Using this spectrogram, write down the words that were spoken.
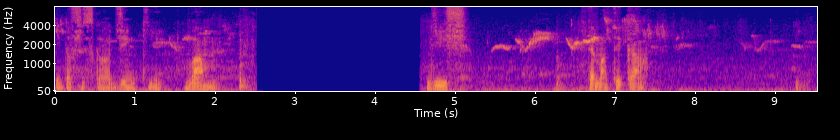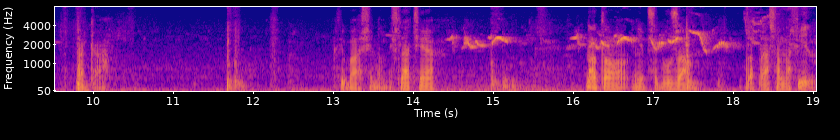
I to wszystko dzięki Wam. Dziś tematyka taka. Chyba się domyślacie. No to nie przedłużam. Zapraszam na film.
